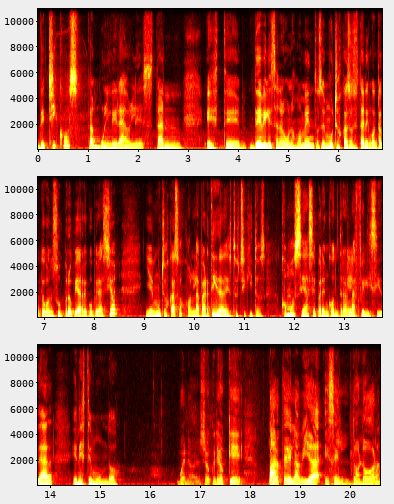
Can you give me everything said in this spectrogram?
de chicos tan vulnerables, tan este, débiles en algunos momentos, en muchos casos están en contacto con su propia recuperación y en muchos casos con la partida de estos chiquitos. ¿Cómo se hace para encontrar la felicidad en este mundo? Bueno, yo creo que parte de la vida es el dolor,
